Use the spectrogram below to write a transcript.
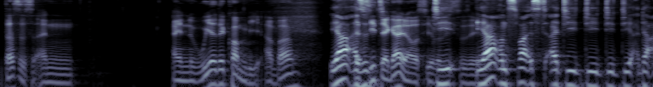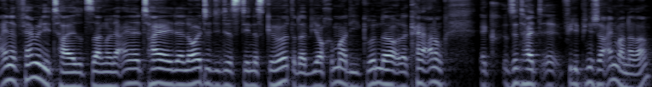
Das ist ein, eine weirde Kombi, aber Ja, es also sieht sehr geil aus hier, was die, ich so sehe. ja, und zwar ist halt die, die, die, die, der eine Family-Teil sozusagen, oder der eine Teil der Leute, die das, denen das gehört, oder wie auch immer, die Gründer oder keine Ahnung, äh, sind halt äh, philippinische Einwanderer.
